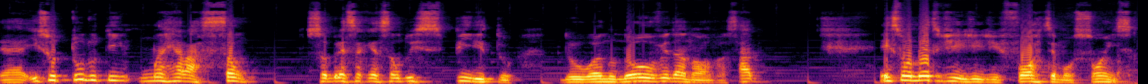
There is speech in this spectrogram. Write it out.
É, isso tudo tem uma relação sobre essa questão do espírito do ano novo e da nova, sabe? Esse momento de, de, de fortes emoções,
